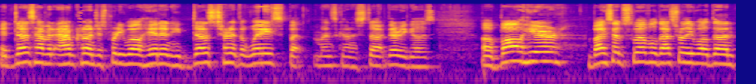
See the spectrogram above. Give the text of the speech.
It does have an ab crunch. It's pretty well hidden. He does turn at the waist, but mine's kind of stuck. There he goes. A ball here. Bicep swivel. That's really well done.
